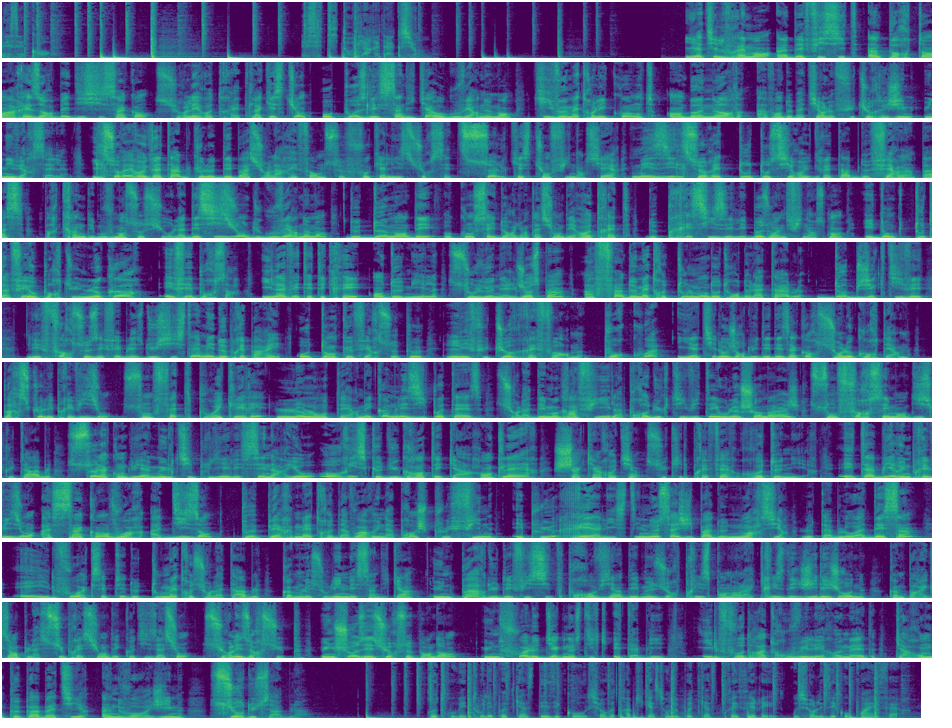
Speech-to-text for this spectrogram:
Les échos. Les éditos et la rédaction. Y a-t-il vraiment un déficit important à résorber d'ici 5 ans sur les retraites? La question oppose les syndicats au gouvernement qui veut mettre les comptes en bon ordre avant de bâtir le futur régime universel. Il serait regrettable que le débat sur la réforme se focalise sur cette seule question financière, mais il serait tout aussi regrettable de faire l'impasse crainte des mouvements sociaux. La décision du gouvernement de demander au Conseil d'orientation des retraites de préciser les besoins de financement est donc tout à fait opportune. Le corps est fait pour ça. Il avait été créé en 2000 sous Lionel Jospin afin de mettre tout le monde autour de la table, d'objectiver les forces et faiblesses du système et de préparer, autant que faire se peut, les futures réformes. Pourquoi y a-t-il aujourd'hui des désaccords sur le court terme? Parce que les prévisions sont faites pour éclairer le long terme et comme les hypothèses sur la démographie, la productivité ou le chômage sont forcément discutables, cela conduit à multiplier les scénarios au risque du grand écart. En clair, chacun retient ce qu'il préfère retenir. Établir une prévision à 5 ans, voire à 10 ans, peut permettre d'avoir une approche plus fine et plus réaliste. Il ne s'agit pas de noircir le tableau à dessin, et il faut accepter de tout mettre sur la table. Comme le soulignent les syndicats, une part du déficit provient des mesures prises pendant la crise des Gilets jaunes, comme par exemple la suppression des cotisations sur les heures sup. Une chose est sûre cependant, une fois le diagnostic établi, il faudra trouver les remèdes, car on ne peut pas bâtir un nouveau régime sur du sable. Retrouvez tous les podcasts des échos sur votre application de podcast préférée ou sur leséchos.fr.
